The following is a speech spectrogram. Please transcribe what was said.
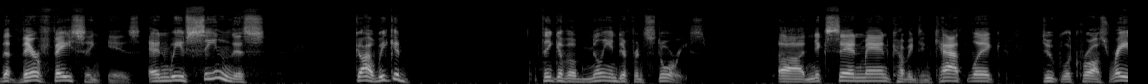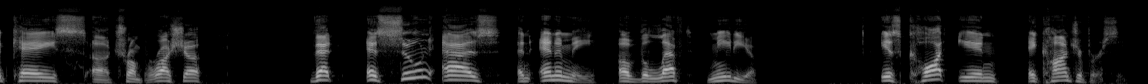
that they're facing is, and we've seen this, God, we could think of a million different stories. Uh, Nick Sandmann, Covington Catholic, Duke lacrosse rape case, uh, Trump Russia, that as soon as an enemy of the left media is caught in a controversy,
